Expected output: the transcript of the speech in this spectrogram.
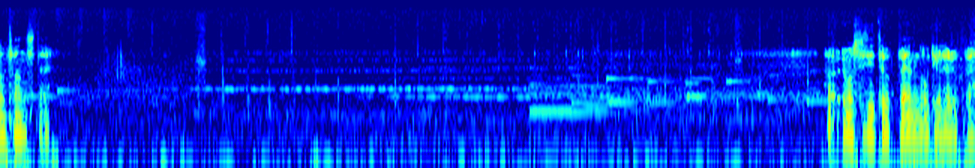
Som fanns där. Ja, vi måste titta upp en gång till här uppe.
